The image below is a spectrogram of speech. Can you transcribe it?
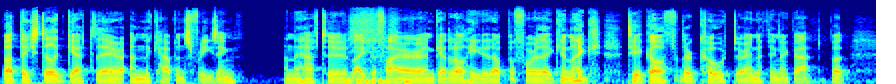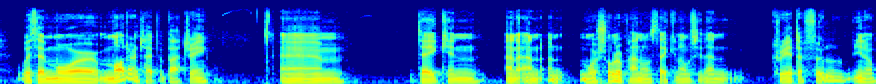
but they still get there and the cabin's freezing. And they have to light the fire and get it all heated up before they can like take off their coat or anything like that. But with a more modern type of battery, um, they can and, and and more solar panels, they can obviously then create a full you know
